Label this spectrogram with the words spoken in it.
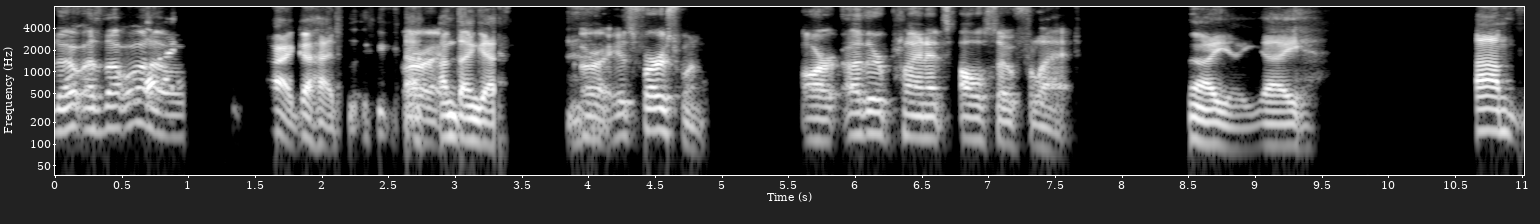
no, that's not one All of right. them. All right, go ahead. All right. I'm done, guys. All right, his first one. Are other planets also flat? Ay, ay, ay. Um,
